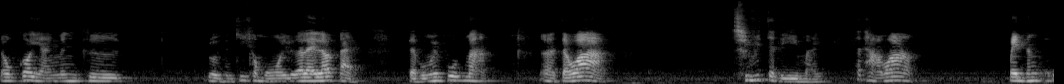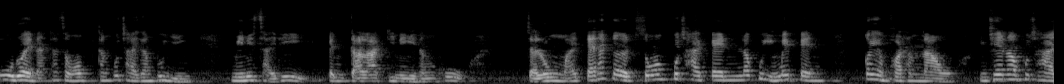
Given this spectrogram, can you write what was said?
แล้วก็อย่างหนึ่งคือรวมถึงขี้ขโมยหรืออะไรแล้วแต่ แต่ผมไม่พูดมาก แต่ว่าชีวิตจะดีไหม ถ้าถามว่าเป็นทั้งคู่ด้วยนะ ถ้าสมมติทั้งผู้ชายทั้งผู้หญิง มีนิสัยที่เป็นกาลากินีทั้งคู่ จะลงไหม แต่ถ้าเกิดสมมติผู้ชายเป็นแล้วผู้หญิงไม่เป็น ก็ยังพอทำเนา อย่างเช่นว่าผู้ชาย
